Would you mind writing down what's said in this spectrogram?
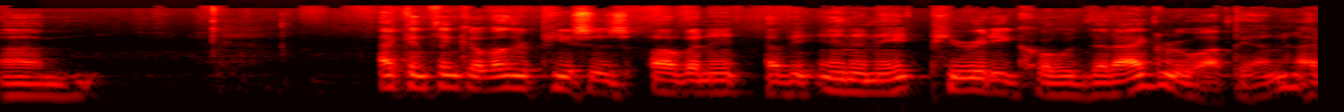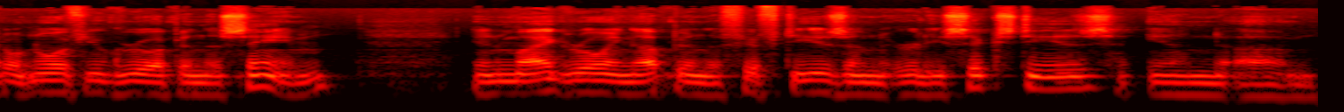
Um, I can think of other pieces of an, of an innate purity code that I grew up in. I don't know if you grew up in the same. In my growing up in the 50s and early 60s, in um,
